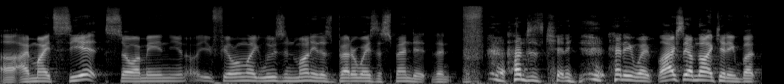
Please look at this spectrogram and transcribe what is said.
Uh, I might see it. So I mean, you know, you're feeling like losing money. There's better ways to spend it than. I'm just kidding. anyway, well, actually, I'm not kidding. But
